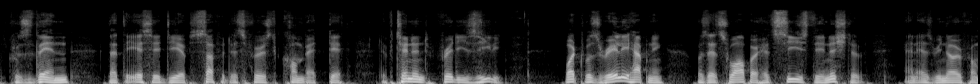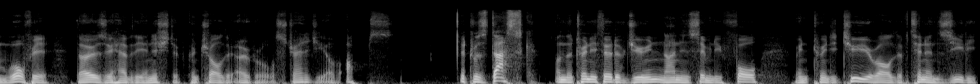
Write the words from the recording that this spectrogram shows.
It was then that the SADF suffered its first combat death, Lieutenant Freddie Zeelie. What was really happening was that SWAPO had seized the initiative, and as we know from warfare, those who have the initiative control the overall strategy of ops. It was dusk on the 23rd of June 1974 when 22 year old Lieutenant Zeelie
